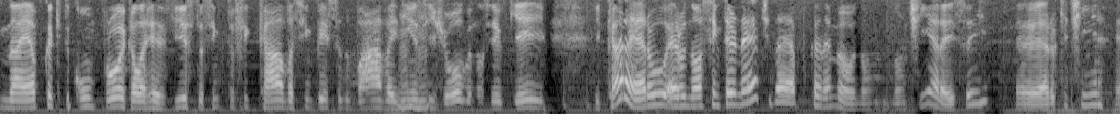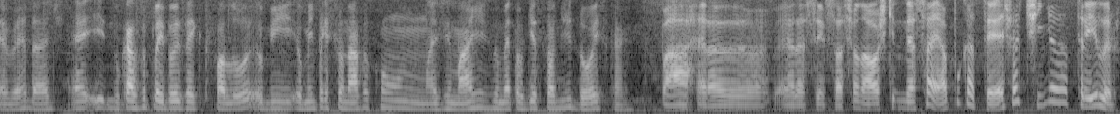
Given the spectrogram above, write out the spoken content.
na época que tu comprou aquela revista, assim, que tu ficava, assim, pensando, bah, vai vir Uhum. esse jogo, não sei o que. E, cara, era o, era o nossa internet da época, né, meu? Não, não tinha, era isso aí. É, Era o que tinha. É verdade. É, e no caso do Play 2 aí que tu falou, eu me, eu me impressionava com as imagens do Metal Gear Solid 2, cara. Bah, era, era sensacional. Acho que nessa época até já tinha trailer.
